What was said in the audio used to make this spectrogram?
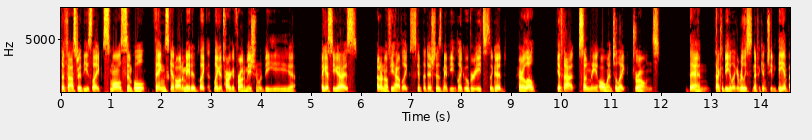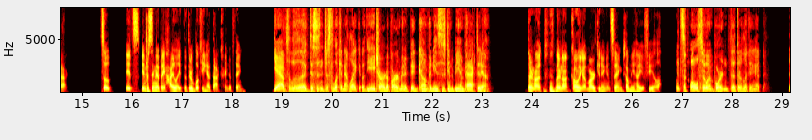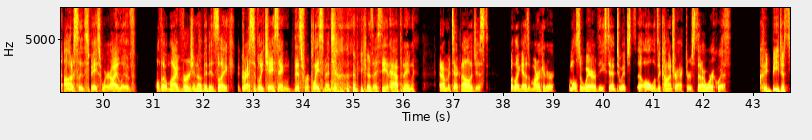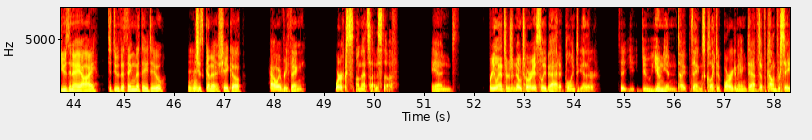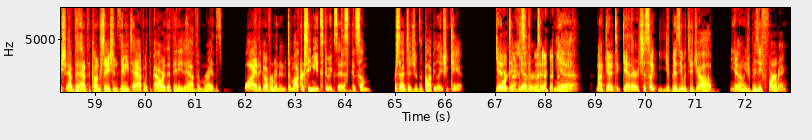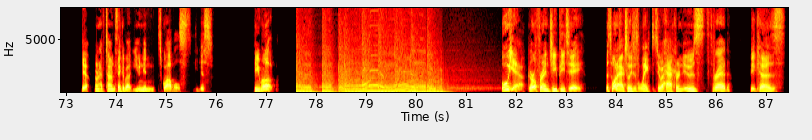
the faster these like small simple things get automated like like a target for automation would be i guess you guys I don't know if you have like SkipTheDishes, maybe like Uber Eats is a good parallel. If that suddenly all went to like drones, then that could be like a really significant GDP impact. So it's interesting that they highlight that they're looking at that kind of thing. Yeah, absolutely. Like this isn't just looking at like the HR department at big companies is going to be impacted. Yeah. They're not they're not calling up marketing and saying, "Tell me how you feel." It's also important that they're looking at honestly the space where I live. Although my version of it is like aggressively chasing this replacement because I see it happening and I'm a technologist. But like as a marketer, I'm also aware of the extent to which all of the contractors that I work with could be just using AI to do the thing that they do, mm-hmm. which is going to shake up how everything works on that side of stuff. And freelancers are notoriously bad at pulling together to do union type things, collective bargaining, to have the conversation, have the, have the conversations they need to have with the power that they need to have them. Right? That's why the government and a democracy needs to exist because some percentage of the population can't get Organize. it together. To, yeah, not get it together. It's just like you're busy with your job. You know, you're busy farming. Yeah, I don't have time to think about union squabbles. You just team up. Oh yeah, girlfriend GPT. This one I actually just linked to a Hacker News thread because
